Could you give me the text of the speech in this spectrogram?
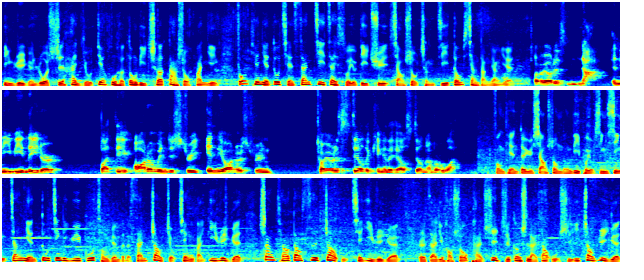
因日元弱势和油电混合动力车大受欢迎，丰田年度前三季在所有地区销售成绩都相当亮眼。Toyota is not an EV leader, but the auto industry in the auto stream, Toyota is still the king of the hill, still number one. 丰田对于销售能力颇有信心，将年度净利预估从原本的三兆九千五百亿日元上调到四兆五千亿日元，而在六号收盘，市值更是来到五十一兆日元，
